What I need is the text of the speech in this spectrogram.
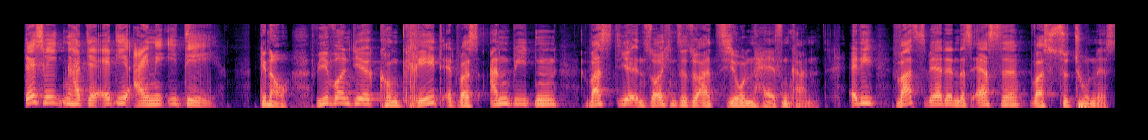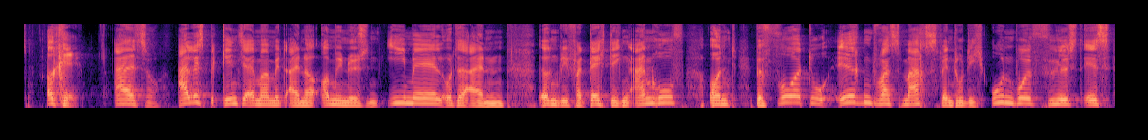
deswegen hat der Eddie eine Idee. Genau. Wir wollen dir konkret etwas anbieten, was dir in solchen Situationen helfen kann. Eddie, was wäre denn das Erste, was zu tun ist? Okay, also, alles beginnt ja immer mit einer ominösen E-Mail oder einem irgendwie verdächtigen Anruf. Und bevor du irgendwas machst, wenn du dich unwohl fühlst, ist,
